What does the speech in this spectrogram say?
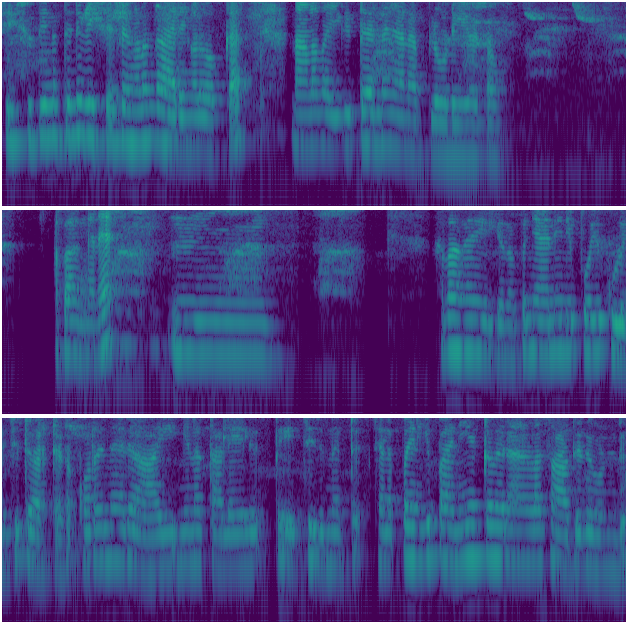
ശിശുദിനത്തിന്റെ വിശേഷങ്ങളും കാര്യങ്ങളും ഒക്കെ നാളെ വൈകിട്ട് തന്നെ ഞാൻ അപ്ലോഡ് ചെയ്യും കേട്ടോ. അപ്പം അങ്ങനെ ഉം, അപ്പം അങ്ങനെ ഇരിക്കുന്നു. അപ്പം ഞാനിനി പോയി കുളിച്ചിട്ട് വരട്ടെ കുറേ നേരം ആയി ഇങ്ങനെ തലയിൽ തേച്ചിരുന്നിട്ട് ചിലപ്പോൾ എനിക്ക് പനിയൊക്കെ വരാനുള്ള സാധ്യത ഉണ്ട്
